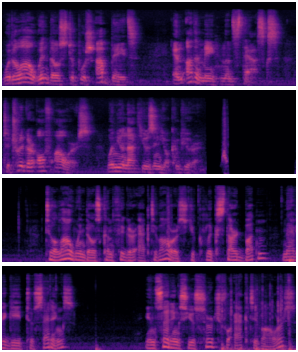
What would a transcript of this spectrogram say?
would allow Windows to push updates and other maintenance tasks to trigger off hours when you're not using your computer. To allow Windows configure active hours, you click Start button, navigate to Settings. In Settings, you search for active hours.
